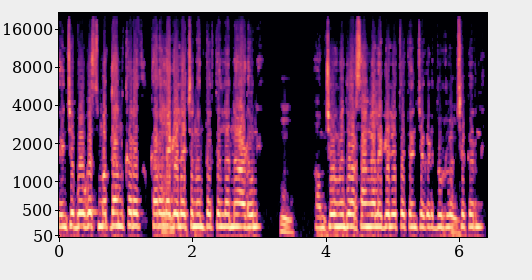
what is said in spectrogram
त्यांचे बोगस मतदान करत करायला गेल्याच्यानंतर त्यांना न अडवणे. आमचे उमेदवार सांगायला गेले तर त्यांच्याकडे दुर्लक्ष करणे.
